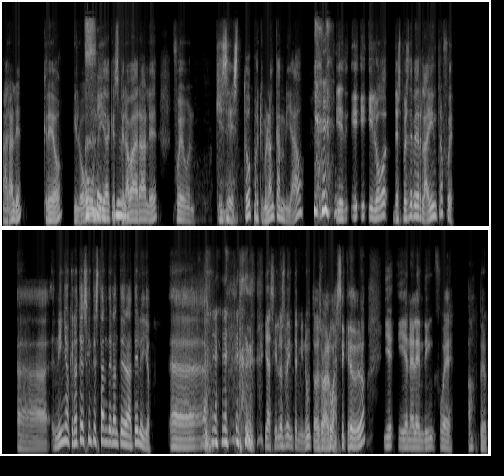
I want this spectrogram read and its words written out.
Arale, creo, y luego un Sí. día que esperaba Arale fue un, ¿qué es esto? Porque me lo han cambiado. y, y- luego, después de ver la intro, fue, "Ah, niño, que no te sientes tan delante de la tele, y yo. "Ah". y así los 20 minutos o algo así que duró. Y, y en el ending fue, "Ah, pero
